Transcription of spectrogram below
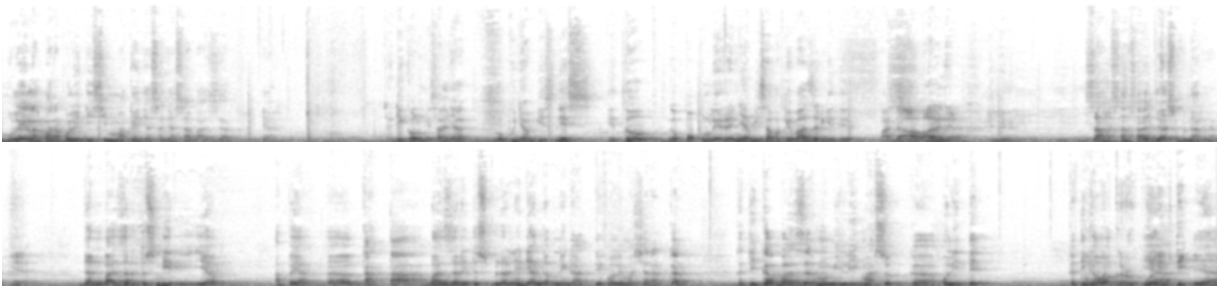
mulailah para politisi memakai jasa-jasa bazar ya Jadi kalau misalnya gue punya bisnis itu ngepopulerinnya bisa pakai buzzer gitu ya? Pada awalnya. Iya. Sah-sah saja sebenarnya. Iya. Dan buzzer itu sendiri ya apa ya eh, kata buzzer itu sebenarnya dianggap negatif oleh masyarakat ketika buzzer memilih masuk ke politik. Ketika waktu politik. Iya. iya.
